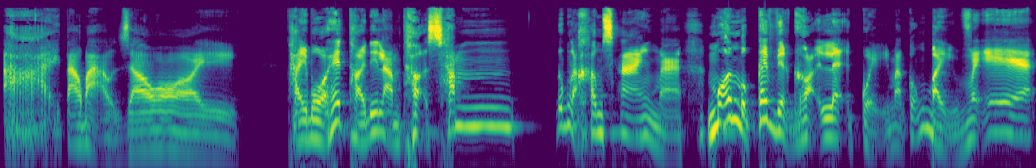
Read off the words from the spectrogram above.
Ai, tao bảo rồi, Thầy bùa hết thời đi làm thợ xăm Đúng là không sai mà, Mỗi một cái việc gọi lệ quỷ mà cũng bày vẽ.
